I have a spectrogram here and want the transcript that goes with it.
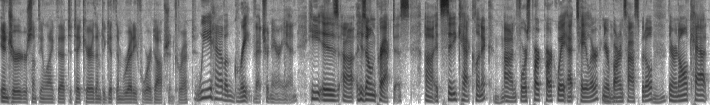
injured or something like that, to take care of them to get them ready for adoption, correct? We have a great veterinarian. He is uh, his own practice. Uh, it's City Cat Clinic on Forest Park Parkway at Taylor near Barnes Hospital. They're an all cat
